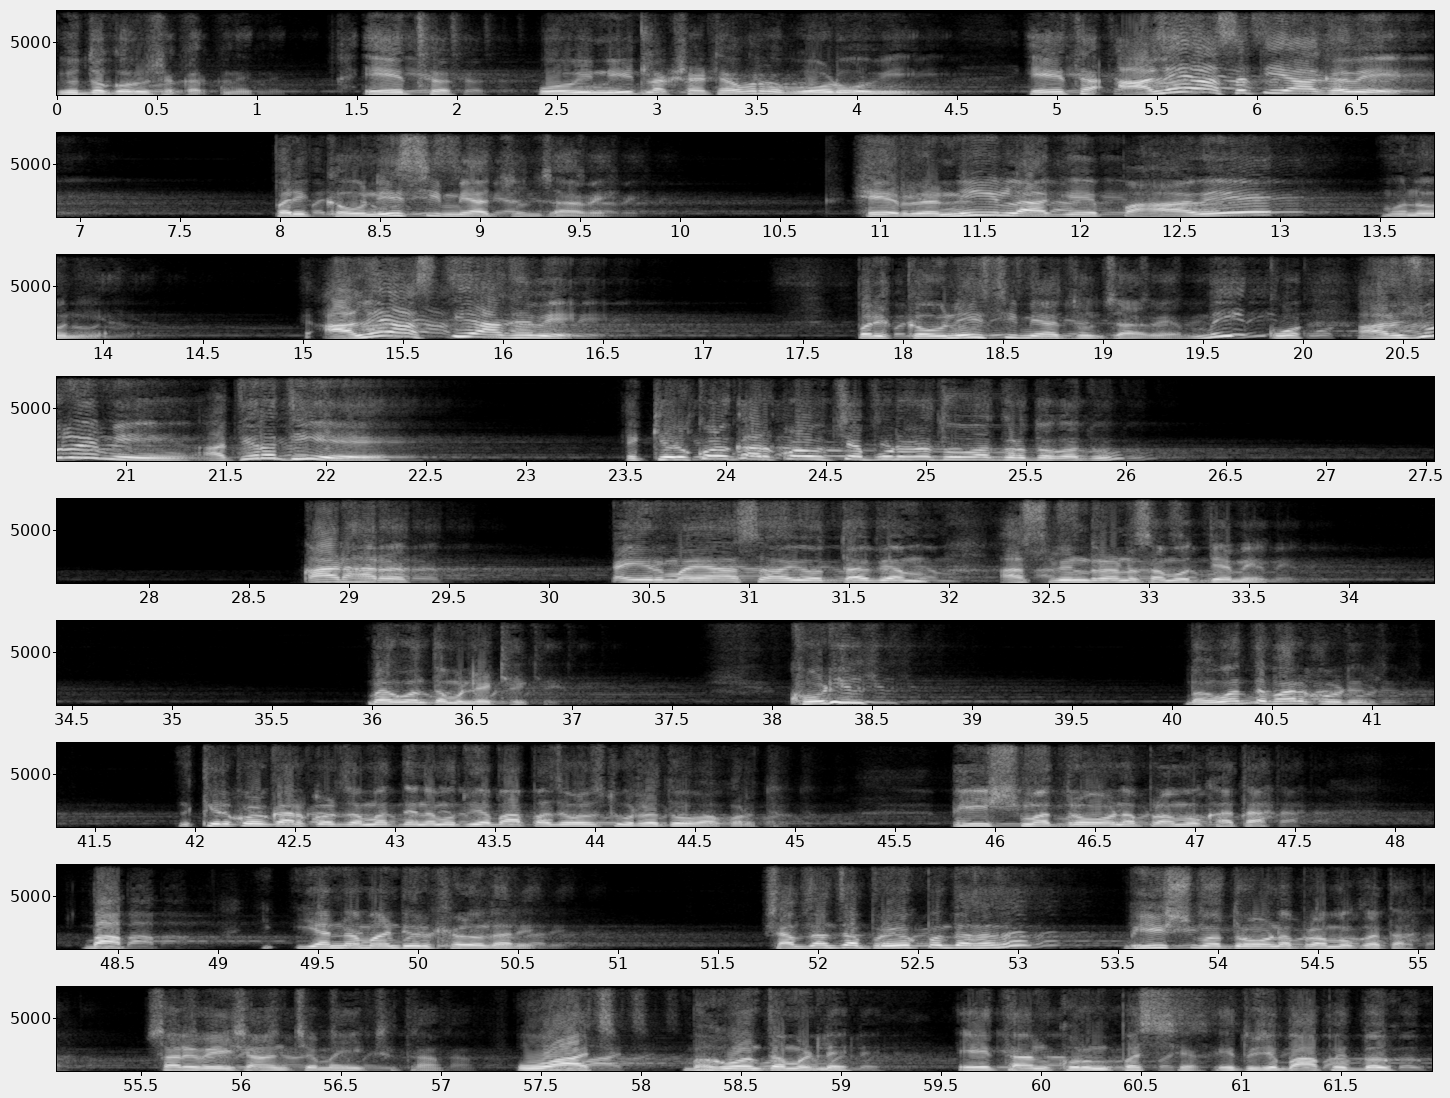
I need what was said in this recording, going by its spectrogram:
युद्ध करू शकत नाहीत. एथ ओवी नीट लक्षात ठेवा बरं गोड ओवी. एथ आले असती आघवे. परी कौनेसी म्या झुंजावे. हे रणी लागे पहावे म्हणून या आले असती आघवे. पर मी अजून झुंजावे मी को- अर्जुन आहे मी अतिरथी आहे हे किरकोळ कारकोळच्या पुढे रथ उभा करतो का तू? काढ हारत कैर्मया सहयोद्धव्यम अस्मिन रण समुद्यमे. भगवंत म्हणले ठीक आहे. खोडील? भगवंत फार खोडील. किरकोळ कारकोळ जमत नाही ना मग तुझ्या बापाजवळ तू रथ उभा करतो. भीष्म द्रोण प्रमुख आता. बाप यांना मांडीवर खेळवणारे. शब्दांचा प्रयोग पण तसाच भीष्म द्रोण प्रमुख आता सर्वेशांच महिक्षता. वाच. भगवंत म्हणले एतान करून पश्य. हे तुझे बाप आहेत बघ.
